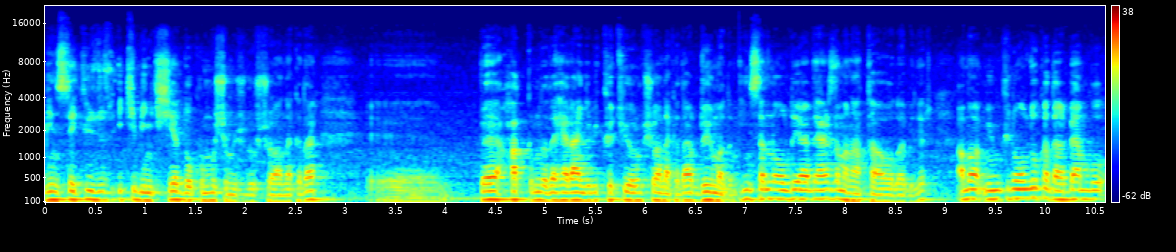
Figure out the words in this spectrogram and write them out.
1800-2000 kişiye dokunmuşumdur şu ana kadar. E, ve hakkımda da herhangi bir kötü yorum şu ana kadar duymadım. İnsanın olduğu yerde her zaman hata olabilir. Ama mümkün olduğu kadar ben bu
